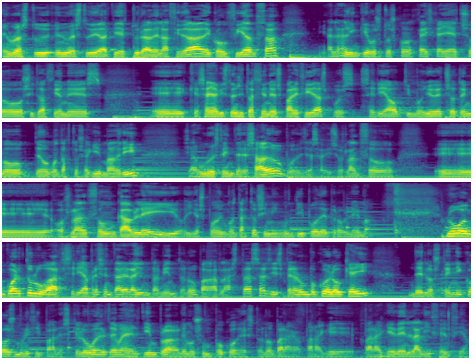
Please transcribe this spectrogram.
en un, estudio, de arquitectura de la ciudad, de confianza, alguien que vosotros conozcáis que haya hecho situaciones, eh, que se haya visto en situaciones parecidas, pues sería óptimo. Yo de hecho tengo, tengo contactos aquí en Madrid, si alguno está interesado, pues ya sabéis, os lanzo, eh, os lanzo un cable y, os pongo en contacto sin ningún tipo de problema. Luego, en cuarto lugar, sería presentar el ayuntamiento, ¿no? Pagar las tasas y esperar un poco el ok de los técnicos municipales, que luego en el tema del tiempo hablaremos un poco de esto, ¿no? Para, para, que, para que den la licencia.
